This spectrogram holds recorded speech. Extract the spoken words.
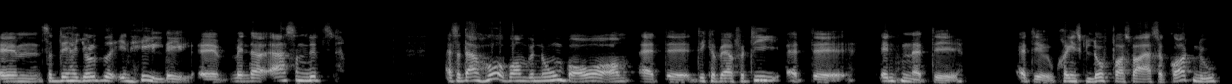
Øhm, så det har hjulpet en hel del. Øh, men der er sådan lidt... Altså der er håb om ved nogle borgere om, at øh, det kan være fordi, at øh, enten at det, at det ukrainske luftforsvar er så godt nu,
